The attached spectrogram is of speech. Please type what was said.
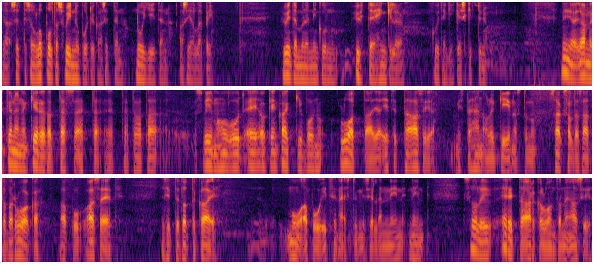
Ja sitten se on lopulta Svinhuvud, joka sitten nuijii tämän asian läpi. Hyvin tämmöinen niin kuin yhteen henkilöön kuitenkin keskittynyt. Niin ja Janne Könönen kirjoita tässä, että, että tuota, Svinhuvud ei oikein kaikki voinut luottaa ja itse tämä asia, mistä hän oli kiinnostunut, Saksalta saatava ruoka, apu, aseet ja sitten totta kai muu apu itsenäistymiselle, niin, niin se oli erittäin arkaluontoinen asia.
